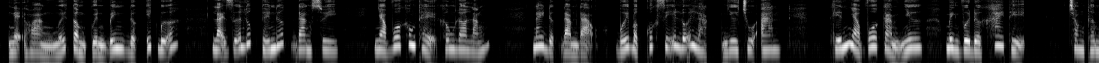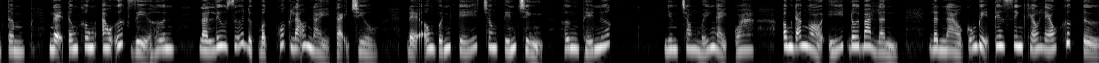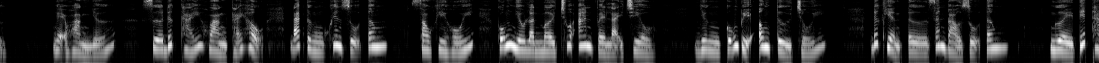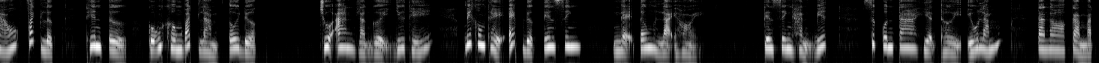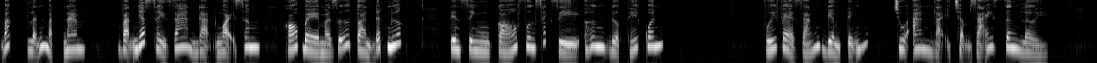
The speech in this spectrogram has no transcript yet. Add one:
Nghệ hoàng mới cầm quyền binh được ít bữa lại giữa lúc thế nước đang suy, nhà vua không thể không lo lắng. Nay được đàm đạo với bậc quốc sĩ lỗi lạc như Chu An, khiến nhà vua cảm như mình vừa được khai thị. Trong thâm tâm, Nghệ Tông không ao ước gì hơn là lưu giữ được bậc quốc lão này tại triều để ông vấn kế trong tiến trình hưng thế nước. Nhưng trong mấy ngày qua, ông đã ngỏ ý đôi ba lần, lần nào cũng bị tiên sinh khéo léo khước từ. Nghệ Hoàng nhớ, Xưa Đức Thái Hoàng Thái Hậu đã từng khuyên dụ tông, sau khi hối cũng nhiều lần mời chúa An về lại triều, nhưng cũng bị ông từ chối. Đức Hiển Từ gian bảo dụ tông, người tiết tháo, phách lực, thiên tử cũng không bắt làm tôi được. chúa An là người như thế, biết không thể ép được tiên sinh, nghệ tông lại hỏi. Tiên sinh hẳn biết, sức quân ta hiện thời yếu lắm, ta lo cả mặt Bắc lẫn mặt Nam, vạn nhất xảy ra nạn ngoại xâm, khó bề mà giữ toàn đất nước. Tiên sinh có phương sách gì hưng được thế quân? Với vẻ dáng điềm tĩnh, Chu An lại chậm rãi dâng lời.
